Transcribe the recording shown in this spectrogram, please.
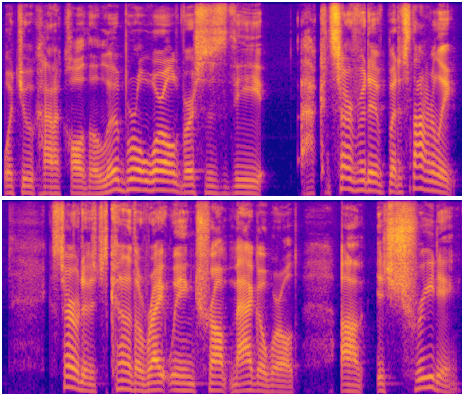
what you would kind of call the liberal world versus the uh, conservative, but it's not really conservative, it's just kind of the right wing Trump MAGA world um, is treating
